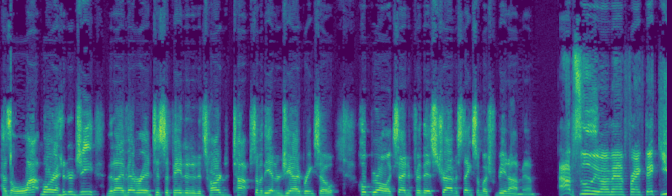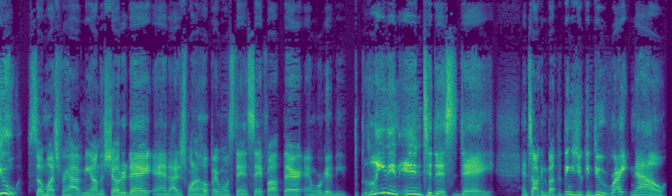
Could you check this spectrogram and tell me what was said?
has a lot more energy than I've ever anticipated, and it's hard to top some of the energy I bring. So, hope you're all excited for this. Travis, thanks so much for being on, man. Absolutely, my man, Frank. Thank you so much for having me on the show today. And I just want to hope everyone's staying safe out there. And we're going to be leaning into this day and talking about the things you can do right now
